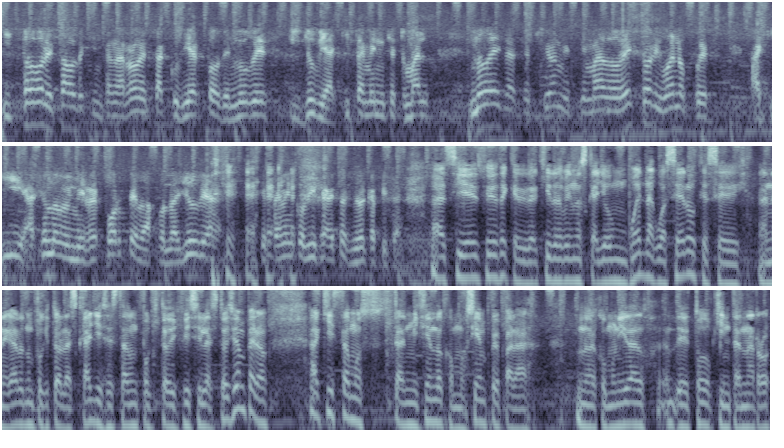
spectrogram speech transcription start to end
y todo el estado de Quintana Roo está cubierto de nubes y lluvia. Aquí también en Chetumal no es la excepción, mi estimado Héctor, y bueno, pues aquí haciéndome mi reporte bajo la lluvia que también cobija esta ciudad capital. Así es, fíjate que de aquí también nos cayó un buen aguacero que se anegaron un poquito las calles, está un poquito difícil la situación, pero aquí estamos transmitiendo como siempre para la comunidad de todo Quintana Roo.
